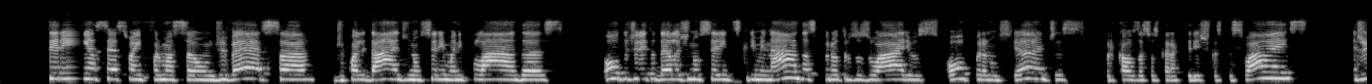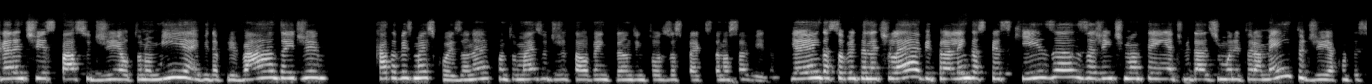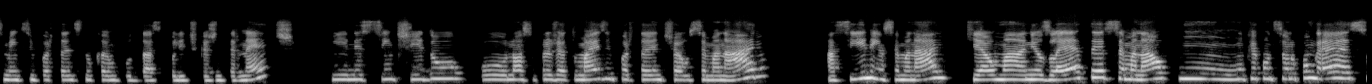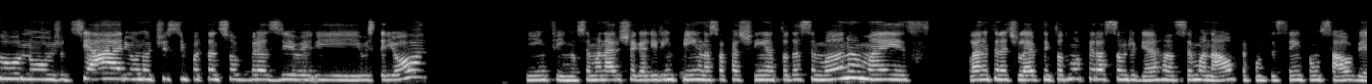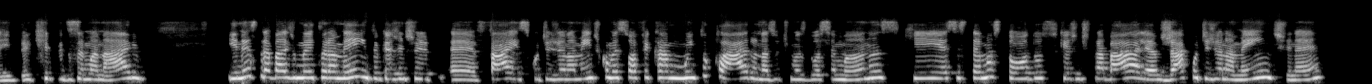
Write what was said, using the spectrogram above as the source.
terem acesso à informação diversa, de qualidade, não serem manipuladas, ou do direito delas de não serem discriminadas por outros usuários ou por anunciantes, por causa das suas características pessoais, de garantir espaço de autonomia e vida privada e de cada vez mais coisa, né? Quanto mais o digital vai entrando em todos os aspectos da nossa vida. E aí, ainda sobre o Internet Lab, para além das pesquisas, a gente mantém atividades de monitoramento de acontecimentos importantes no campo das políticas de internet. E, nesse sentido, o nosso projeto mais importante é o semanário. Assinem o semanário, que é uma newsletter semanal com o que aconteceu no Congresso, no Judiciário, notícias importantes sobre o Brasil e o exterior e, enfim, o semanário chega ali limpinho na sua caixinha toda semana, mas lá no Internet Lab tem toda uma operação de guerra semanal para acontecer, então salve aí para a equipe do semanário. E nesse trabalho de monitoramento que a gente é, faz cotidianamente, começou a ficar muito claro nas últimas duas semanas que esses temas todos que a gente trabalha já cotidianamente, né,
